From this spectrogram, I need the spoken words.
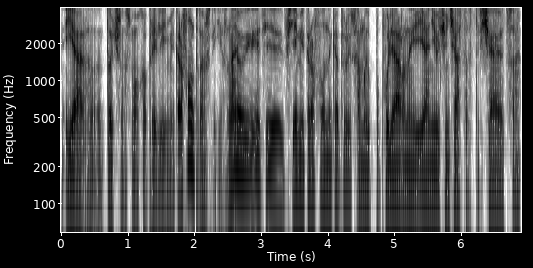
Я э, точно смог определить микрофон, потому что я знаю эти все микрофоны, которые самые популярные, и они очень часто встречаются.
